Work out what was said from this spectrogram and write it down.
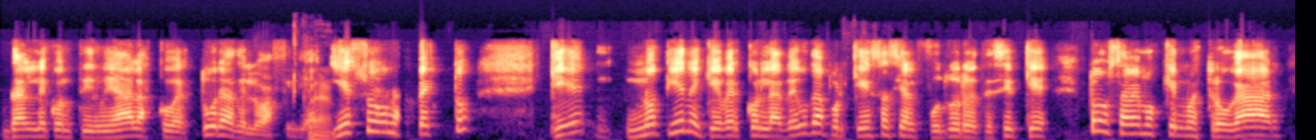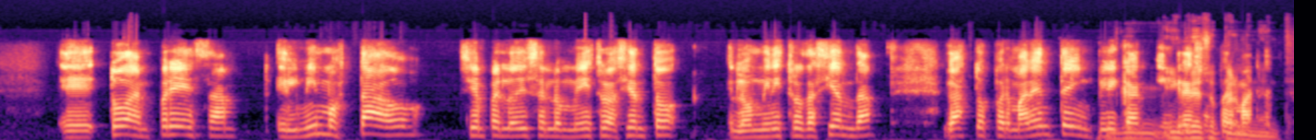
darle continuidad a las coberturas de los afiliados. Y eso es un aspecto que no tiene que ver con la deuda porque es hacia el futuro. Es decir, que todos sabemos que en nuestro hogar, eh, toda empresa, el mismo Estado, siempre lo dicen los ministros de Hacienda, los ministros de Hacienda, gastos permanentes implican ingresos, permanentes.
